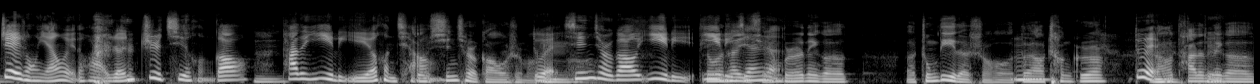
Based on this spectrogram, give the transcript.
这种眼尾的话，人志气很高，嗯，他的毅力也很强。心气儿高是吗？对，嗯心气儿高，毅力毅力坚韧。不是那个呃种地的时候都要嗯唱歌，对然后他的那个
